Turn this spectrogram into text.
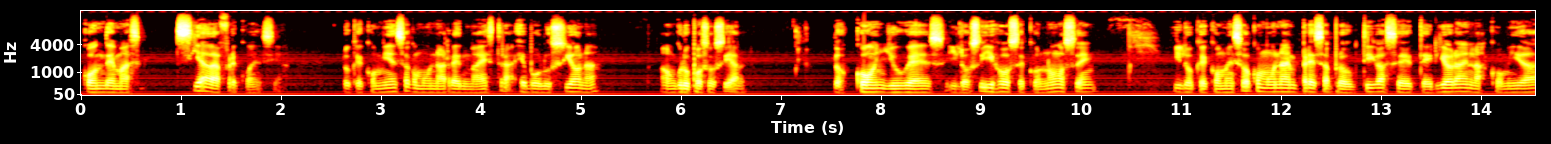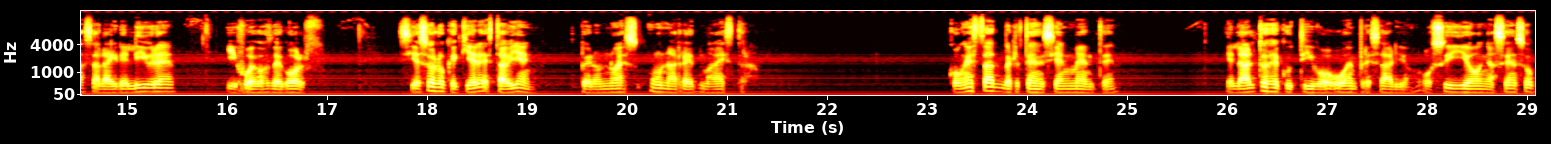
Con demasiada frecuencia. Lo que comienza como una red maestra evoluciona a un grupo social. Los cónyuges y los hijos se conocen y lo que comenzó como una empresa productiva se deteriora en las comidas al aire libre y juegos de golf. Si eso es lo que quiere, está bien, pero no es una red maestra. Con esta advertencia en mente, el alto ejecutivo o empresario o CEO en ascenso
